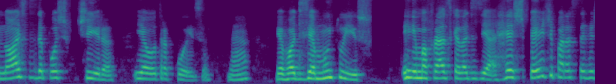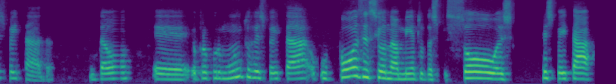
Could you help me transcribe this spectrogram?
nós e depois tira e é outra coisa, né? Minha avó dizia muito isso. E uma frase que ela dizia: respeite para ser respeitada. Então, é, eu procuro muito respeitar o posicionamento das pessoas, respeitar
